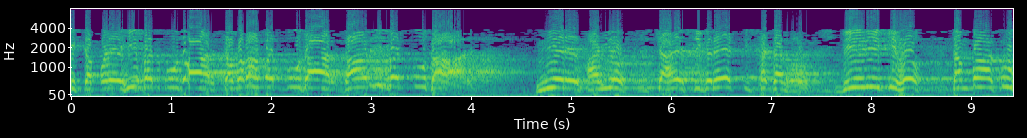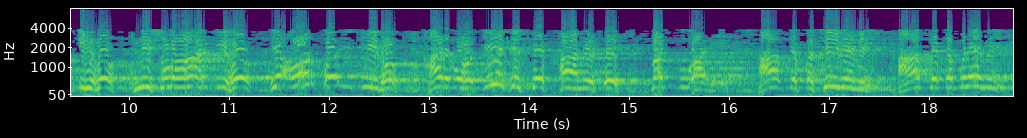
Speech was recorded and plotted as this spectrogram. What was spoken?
کہ کپڑے ہی بدبودار کپڑا بدبودار، داڑھی بدبودار۔ میرے بھائیوں، چاہے سگریٹ کی شکل ہو، بیڑی کی ہو تمباکو کی ہو، نسوار کی ہو، یا اور کوئی چیز ہو، ہر وہ چیز جس کے کھانے سے بدبو آئے۔ آپ کے پسینے میں، آپ کے کپڑے میں،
